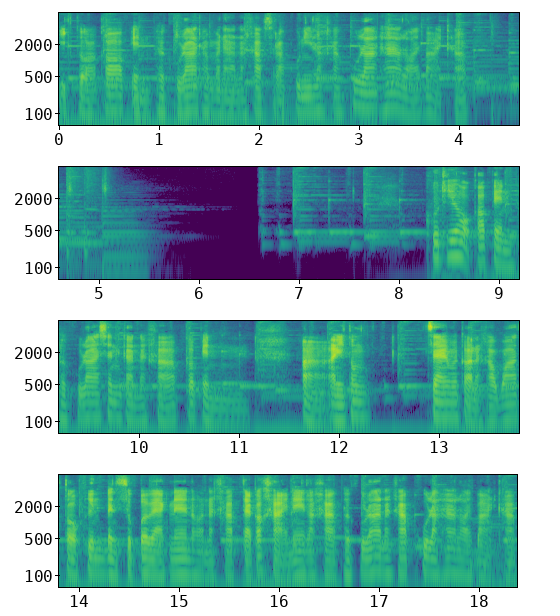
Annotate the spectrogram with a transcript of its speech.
อีกตัวก็เป็นเพอร์คูล่าธรรมดานะครับสำหรับคู่นี้ราคาคู่ละ 500 บาทครับ คู่ที่ 6 ก็เป็นเพอร์คูล่าเช่นกันนะครับ ก็เป็นอ่าอันนี้ต้องแจ้งไว้ก่อนนะครับ ว่าโตขึ้นเป็นซูเปอร์แบ็กแน่นอนนะครับ แต่ก็ขายในราคาเพอร์คูล่านะครับ คู่ละ 500 บาทครับ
